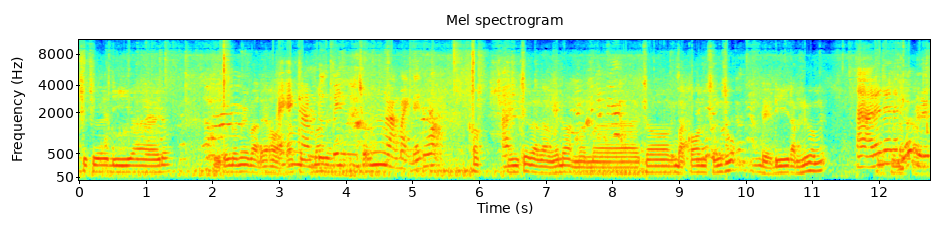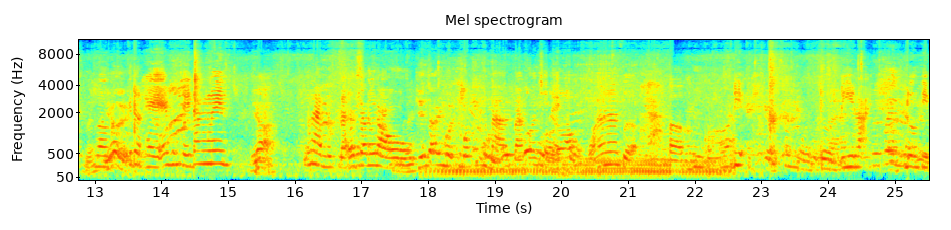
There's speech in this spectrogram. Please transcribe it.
Chưa chưa đi ờ, ấy đâu. Thì lúc đó mới vào đây hỏi anh anh làm ấy. bên chỗ làng mảnh đấy đúng không? Ạ không anh trước là làm cái đoạn mà, mà cho bà con xuống ruộng để đi làm nương ấy. À đây đây đây. Nhớ đi vâng cái đợt hè em cũng thấy đăng lên Yeah. cũng làm được đoạn Em như nào khiến cho anh một một cái củ bà bà con chị này khổ quá vừa ờ, không có điện xong rồi đường đi lại đường thì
